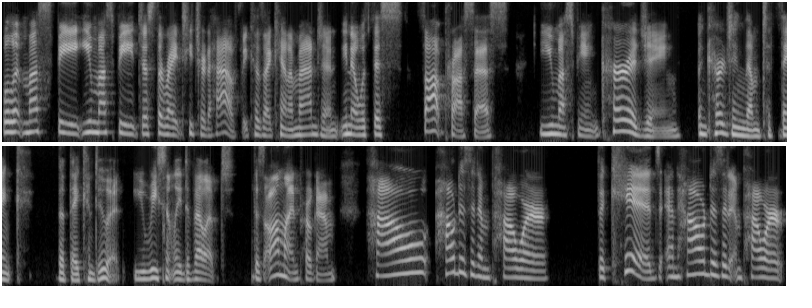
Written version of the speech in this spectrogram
Well, it must be, you must be just the right teacher to have because I can't imagine, you know, with this thought process, you must be encouraging, encouraging them to think that they can do it. You recently developed this online program. How, how does it empower the kids and how does it empower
